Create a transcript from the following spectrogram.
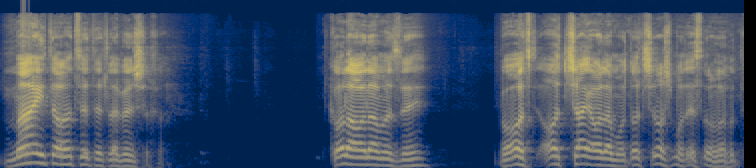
מה היית רוצה לתת לבן שלך? כל העולם הזה, ועוד שי עולמות, עוד 310 עולמות.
